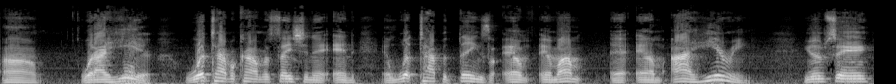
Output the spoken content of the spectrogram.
Um, what I hear. What type of conversation and, and and what type of things am am I am I hearing? You know what I'm saying?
